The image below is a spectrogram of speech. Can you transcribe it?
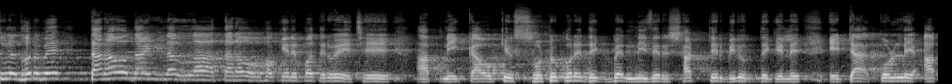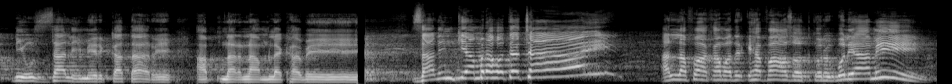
তুলে ধরবে, তারাও দাইল আল্লাহ, তারাও হকের পথে রয়েছে। আপনি কাউকে ছোট করে দেখবেন নিজের স্বার্থের বিরুদ্ধে গেলে, এটা করলে আপনিও জালিমের কাতারে আপনার নাম লেখাবে। জালিম কি আমরা হতে চাই? আল্লাহ পাক আমাদেরকে হেফাজত করুক, বলি আমিন।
